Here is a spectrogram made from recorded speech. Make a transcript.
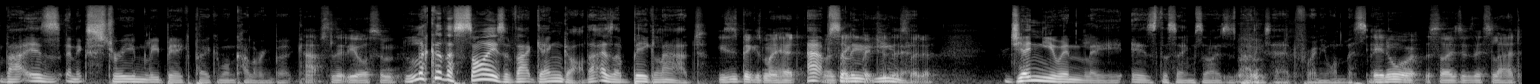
That is an extremely big Pokemon coloring book. Absolutely awesome. Look at the size of that Gengar. That is a big lad. He's as big as my head. I'm gonna take a Absolute picture of this unit. Genuinely is the same size as Paddy's head for anyone listening. In awe at the size of this lad.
